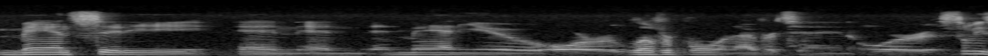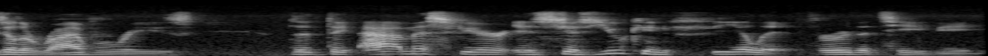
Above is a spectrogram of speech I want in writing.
Man City and, and, and Man U or Liverpool and Everton or some of these other rivalries, the, the atmosphere is just, you can feel it through the TV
